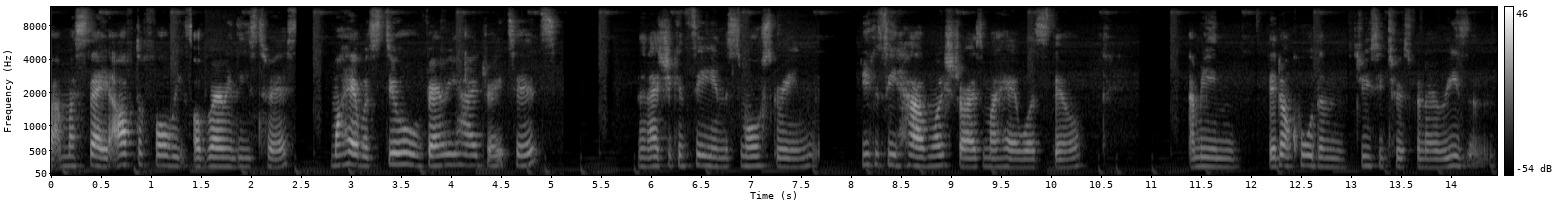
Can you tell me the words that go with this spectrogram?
But I must say after four weeks of wearing these twists my hair was still very hydrated. And as you can see in the small screen you can see how moisturized my hair was still. I mean they don't call them juicy twists for no reason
